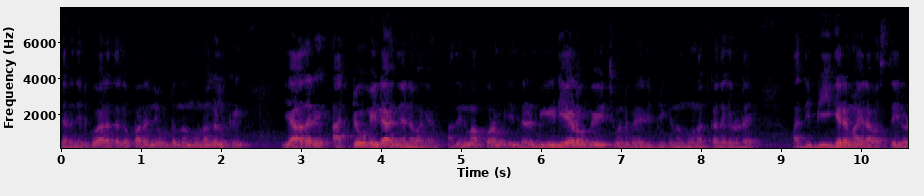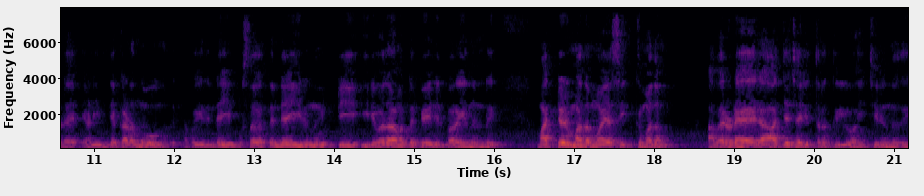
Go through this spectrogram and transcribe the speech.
തെരഞ്ഞെടുപ്പ് കാലത്തൊക്കെ പറഞ്ഞു കൂട്ടുന്ന നുണകൾക്ക് യാതൊരു അറ്റവുമില്ല എന്ന് തന്നെ പറയാം. അതിനുമപ്പുറം ഇന്ത്യയുടെ മീഡിയകളെ ഉപയോഗിച്ചുകൊണ്ട് പ്രേരിപ്പിക്കുന്ന നുണക്കഥകളുടെ അതിഭീകരമായ ഒരവസ്ഥയിലൂടെയാണ് ഇന്ത്യ കടന്നു പോകുന്നത്. അപ്പൊ ഇതിന്റെ ഈ പുസ്തകത്തിന്റെ ഇരുന്നൂറ്റി ഇരുപതാമത്തെ പേജിൽ പറയുന്നുണ്ട് മറ്റൊരു മതമായ സിഖ് മതം അവരുടെ രാജ്യചരിത്രത്തിൽ വഹിച്ചിരുന്നത്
